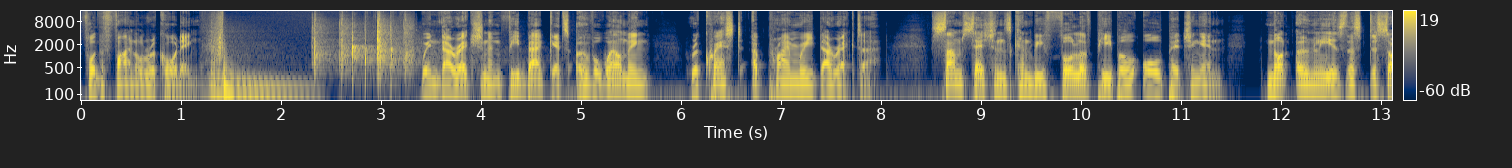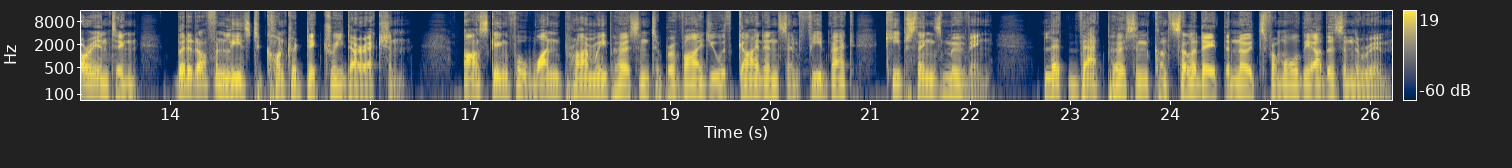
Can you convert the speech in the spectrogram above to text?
for the final recording. When direction and feedback gets overwhelming, request a primary director. Some sessions can be full of people all pitching in. Not only is this disorienting, but it often leads to contradictory direction. Asking for one primary person to provide you with guidance and feedback keeps things moving. Let that person consolidate the notes from all the others in the room.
